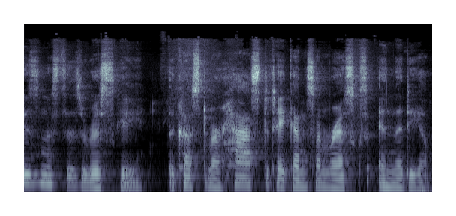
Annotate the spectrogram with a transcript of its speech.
Business is risky. The customer has to take on some risks in the deal.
